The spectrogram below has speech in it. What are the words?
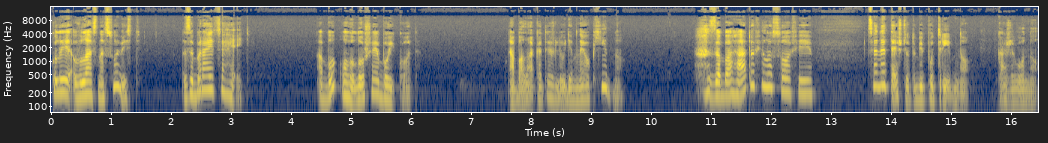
Коли власна совість забирається геть або оголошує бойкот. А балакати ж людям необхідно. Забагато філософії. Це не те, що тобі потрібно, каже воно.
